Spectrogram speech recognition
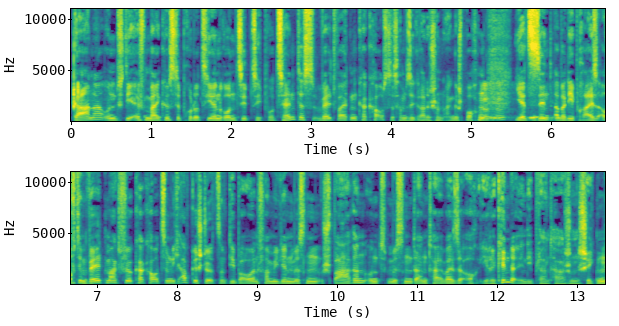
Ghana und die Elfenbeinküste produzieren rund 70 Prozent des weltweiten Kakaos. Das haben Sie gerade schon angesprochen. Mhm. Jetzt sind aber die Preise auf dem Weltmarkt für Kakao ziemlich abgestürzt und die Bauernfamilien müssen sparen und müssen dann teilweise auch ihre Kinder in die Plantagen schicken.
